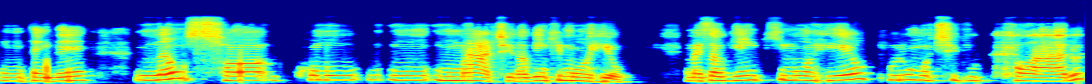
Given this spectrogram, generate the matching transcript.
entender não só como um, um mártir, alguém que morreu, mas alguém que morreu por um motivo claro,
